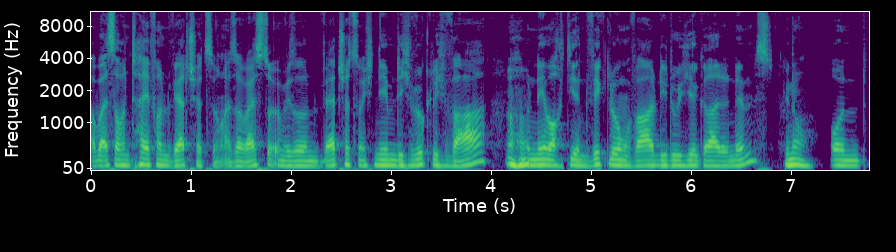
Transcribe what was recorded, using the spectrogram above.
Aber ist auch ein Teil von Wertschätzung. Also weißt du, irgendwie so eine Wertschätzung, ich nehme dich wirklich wahr Aha. und nehme auch die Entwicklung wahr, die du hier gerade nimmst. Genau. Und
